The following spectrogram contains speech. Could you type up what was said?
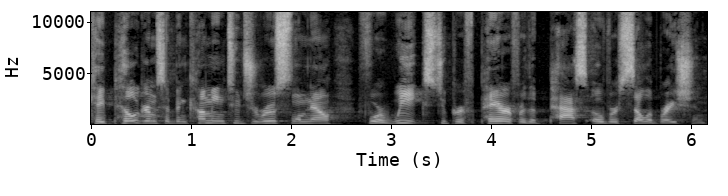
Okay, pilgrims have been coming to Jerusalem now for weeks to prepare for the Passover celebration.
